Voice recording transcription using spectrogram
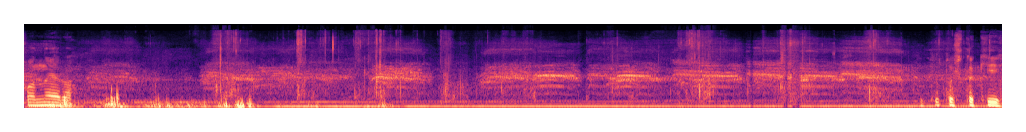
фанера. І тут ось такий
